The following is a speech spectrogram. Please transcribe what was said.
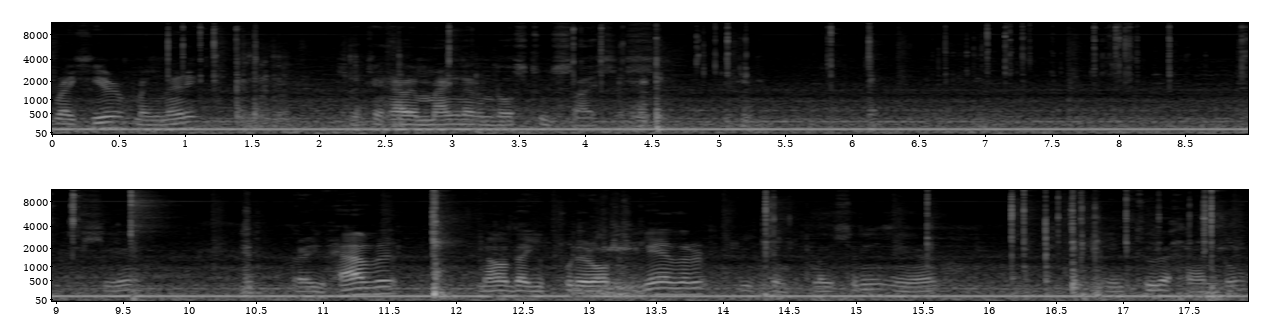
right here magnetic you can have a magnet on those two sizes. See there you have it. Now that you put it all together you can place it in here into the handle.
